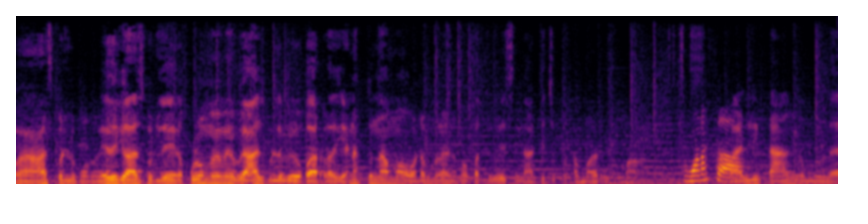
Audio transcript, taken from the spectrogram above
ஹாஸ்பிட்டல் போகணும். எதுக்கு ஹாஸ்பிட்டல் எனக்கு குடும்பமே போய் ஹாஸ்பிட்டல் போய் உட்காடுறது எனக்கு தாம்மா உடம்புல என்னமோ பத்து வயசு அடிச்சு போட்ட மாதிரி இருக்குமா? உனக்கா? வலி தாங்க முடியல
